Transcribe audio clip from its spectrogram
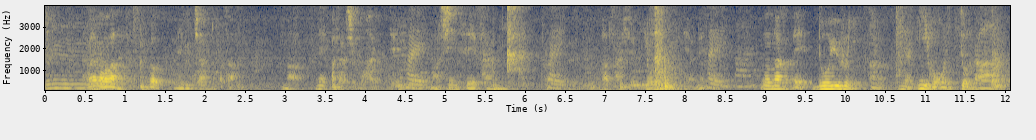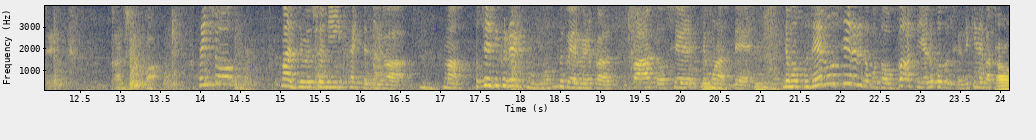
うん。なかなか分かんないけどりんちゃんとかさまあね新しい子入って、はい。まあ、新生3人プラス、はい。パーツさん1人4人組だよね、はい。の中でどういうふうにあのいい方向に行っとるなーって感じるのか。最初まあ事務所に入った時は、うまあ教えてくれる人ももうすぐ辞めるからってバーって教えてもらって、うん。うん。でもとりあえず教えられたことをバーってやることしかできなかったんで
